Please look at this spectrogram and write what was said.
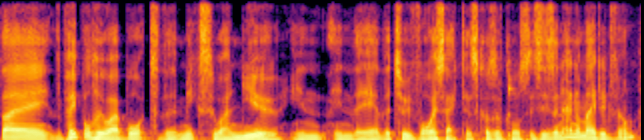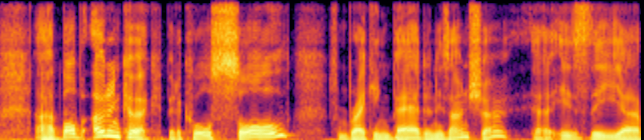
they, the people who are brought to the mix who are new in, in there, the two voice actors, because of course this is an animated film, uh, Bob Odenkirk, better call Saul from Breaking Bad and his own show, is the uh,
